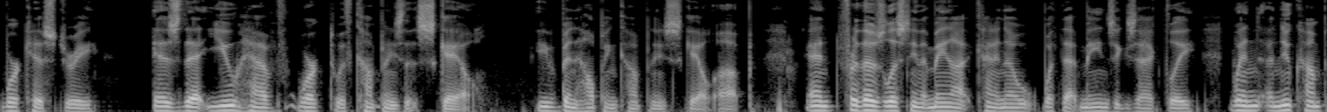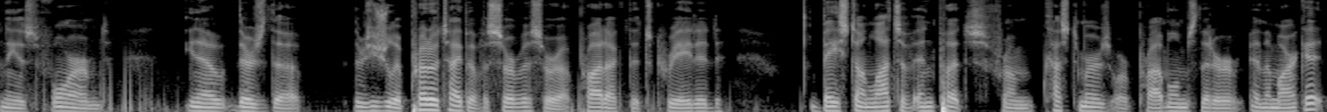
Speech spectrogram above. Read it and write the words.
work history is that you have worked with companies that scale. You've been helping companies scale up. And for those listening that may not kind of know what that means exactly, when a new company is formed, you know, there's the there's usually a prototype of a service or a product that's created based on lots of inputs from customers or problems that are in the market.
